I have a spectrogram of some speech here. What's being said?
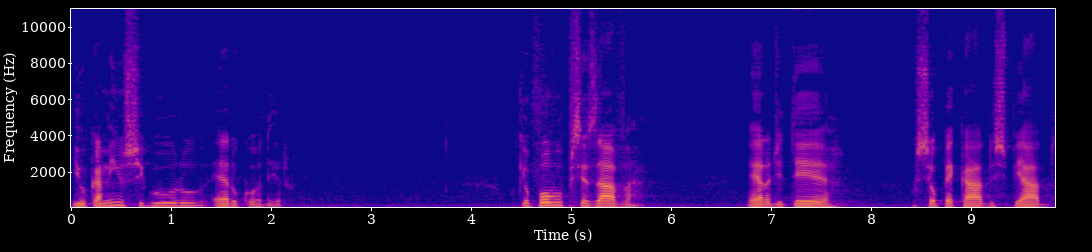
E o caminho seguro era o cordeiro que o povo precisava era de ter o seu pecado espiado.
